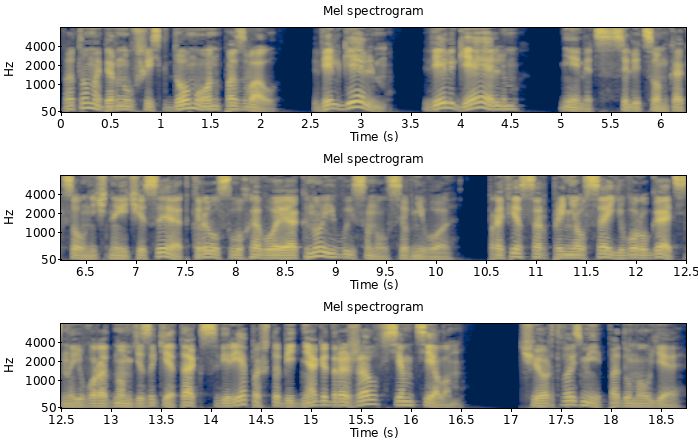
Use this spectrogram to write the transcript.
Потом, обернувшись к дому, он позвал «Вильгельм!» «Вильгельм!» Немец с лицом как солнечные часы открыл слуховое окно и высунулся в него. Профессор принялся его ругать на его родном языке так свирепо, что бедняга дрожал всем телом. «Черт возьми», — подумал я, —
